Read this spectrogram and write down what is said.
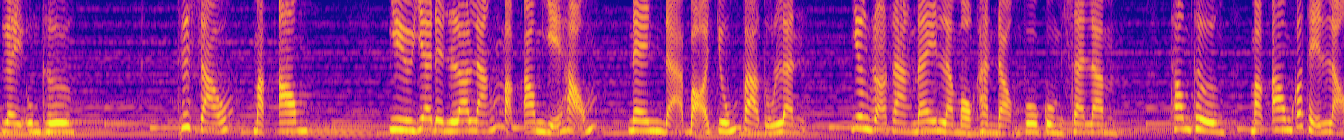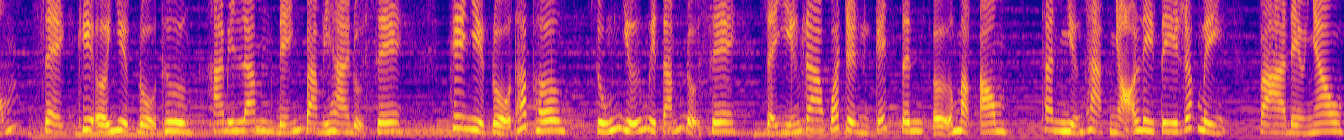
gây ung thư. Thứ sáu, mật ong. Nhiều gia đình lo lắng mật ong dễ hỏng nên đã bỏ chúng vào tủ lạnh, nhưng rõ ràng đây là một hành động vô cùng sai lầm. Thông thường, mật ong có thể lỏng, sệt khi ở nhiệt độ thường 25 đến 32 độ C. Khi nhiệt độ thấp hơn, xuống dưới 18 độ C, sẽ diễn ra quá trình kết tinh ở mật ong thành những hạt nhỏ li ti rất mịn và đều nhau,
